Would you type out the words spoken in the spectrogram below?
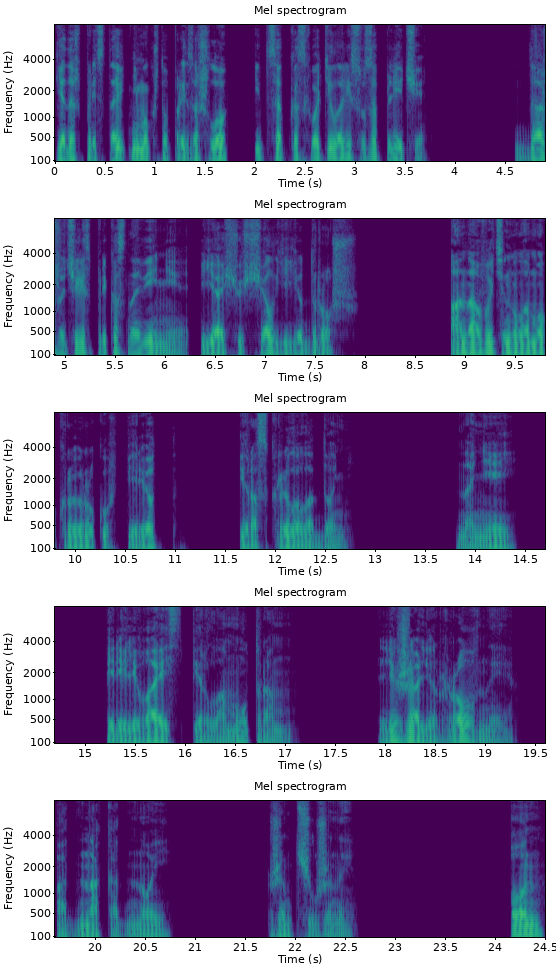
Я даже представить не мог, что произошло, и цепко схватил Алису за плечи. Даже через прикосновение я ощущал ее дрожь. Она вытянула мокрую руку вперед и раскрыла ладонь. На ней переливаясь перламутром, лежали ровные, одна к одной, жемчужины. «Он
